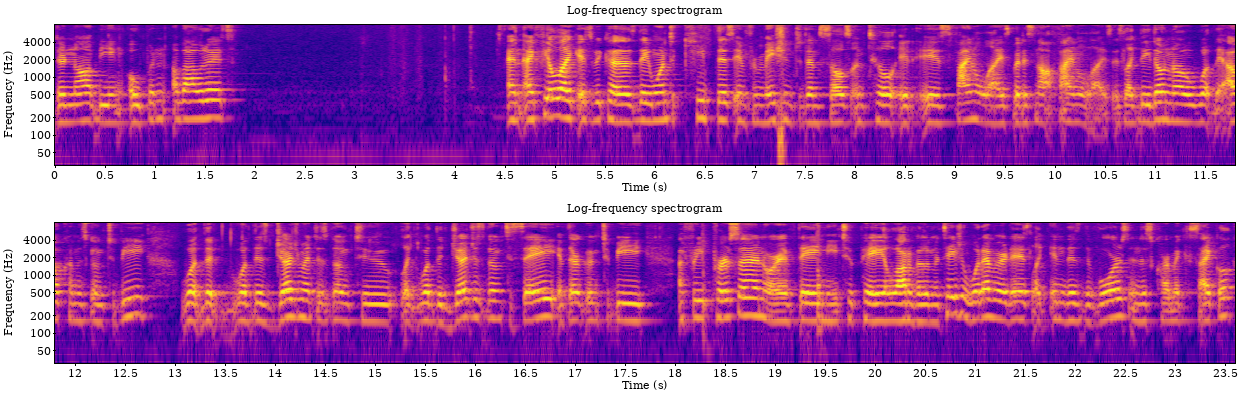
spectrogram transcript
They're not being open about it. And I feel like it's because they want to keep this information to themselves until it is finalized, but it's not finalized. It's like they don't know what the outcome is going to be, what the what this judgment is going to like what the judge is going to say, if they're going to be a free person or if they need to pay a lot of limitation, whatever it is, like in this divorce, in this karmic cycle,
